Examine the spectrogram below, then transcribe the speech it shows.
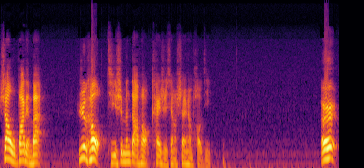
上午八点半，日寇几十门大炮开始向山上炮击，而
